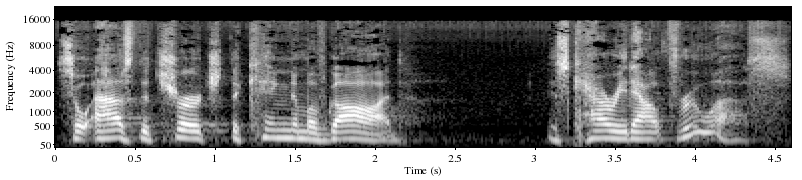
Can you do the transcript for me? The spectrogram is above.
so, as the church, the kingdom of God is carried out through us.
